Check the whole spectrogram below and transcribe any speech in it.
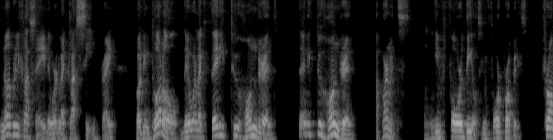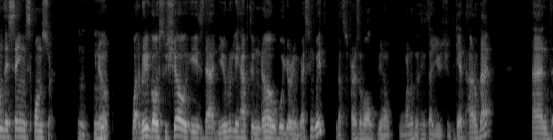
not really Class A; they were like Class C, right? But in total, they were like 3,200, 3,200 apartments mm-hmm. in four deals, in four properties from the same sponsor. Mm-hmm. You know, what really goes to show is that you really have to know who you're investing with. That's first of all, you know, one of the things that you should get out of that and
